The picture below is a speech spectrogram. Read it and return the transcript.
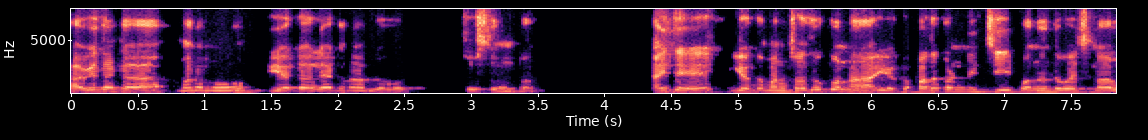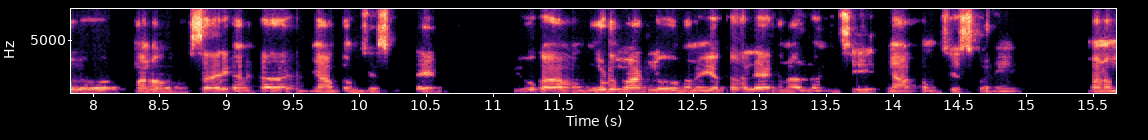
ఆ విధంగా మనము ఈ యొక్క లేఖనాల్లో చూస్తూ ఉంటాం. అయితే ఈ యొక్క మనం చదువుకున్న ఈ యొక్క పదకొండు నుంచి పంతొమ్మిది వచనాల్లో మనం ఒకసారి కనుక జ్ఞాపకం చేసుకుంటే ఒక మూడు మాటలు మనం యొక్క లేఖనాల్లో నుంచి జ్ఞాపకం చేసుకొని మనం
